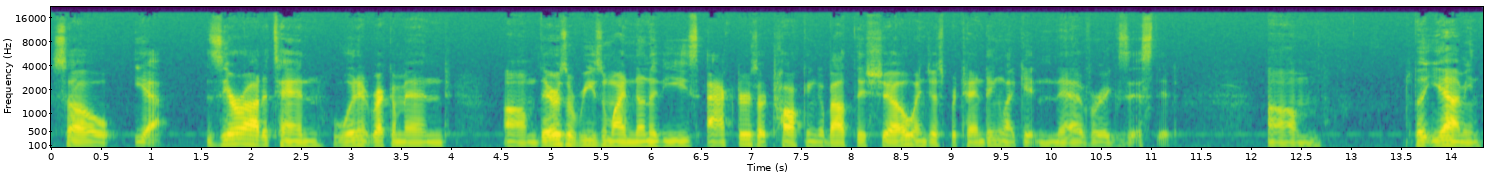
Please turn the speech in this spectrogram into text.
So, yeah, zero out of 10, wouldn't recommend. Um, there's a reason why none of these actors are talking about this show and just pretending like it never existed. Um, but yeah, I mean,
